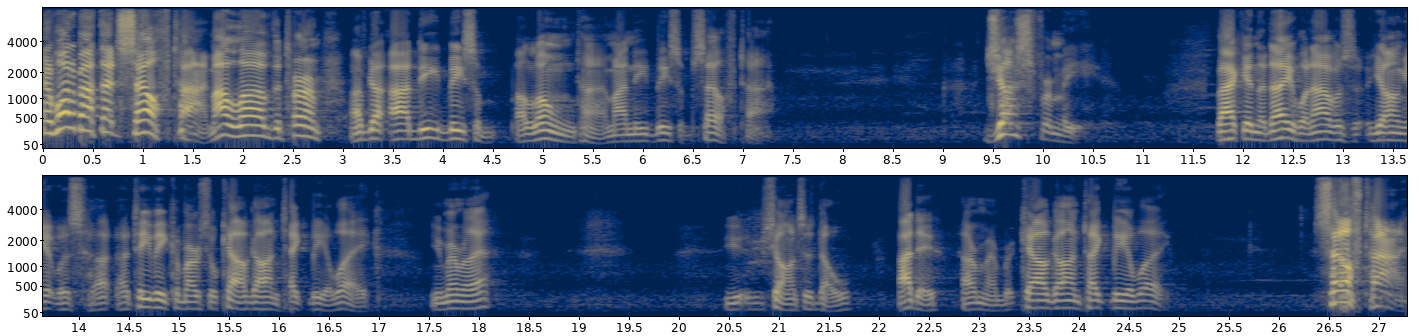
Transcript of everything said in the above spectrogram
And what about that self time? I love the term. I've got. I need be some alone time. I need be some self time. Just for me. Back in the day when I was young, it was a, a TV commercial, Calgon, Take Me Away. You remember that? You, Sean says, No, I do. I remember it. Calgon, take me away. Self time.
